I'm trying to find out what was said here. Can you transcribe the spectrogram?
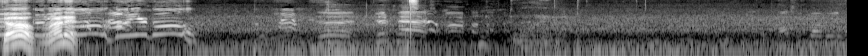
Go, run it. Good, good pass. What are you doing?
